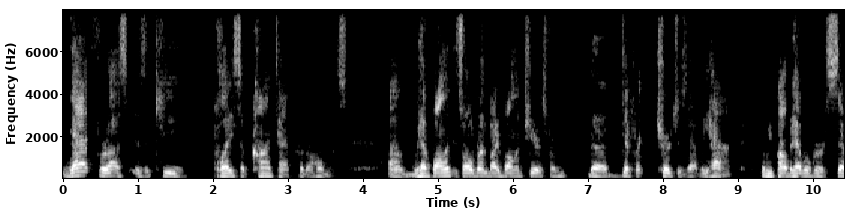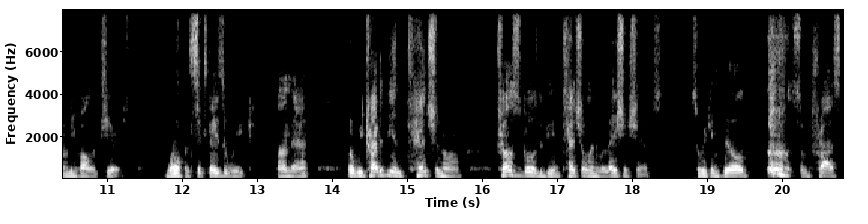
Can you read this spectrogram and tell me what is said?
That for us is a key place of contact for the homeless. Um, we have volunteers. It's all run by volunteers from the different churches that we have and we probably have over 70 volunteers. We're open six days a week on that, but we try to be intentional. Trellis's goal is to be intentional in relationships so we can build some trust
